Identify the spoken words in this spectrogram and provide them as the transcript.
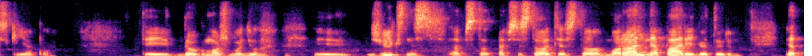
skiepą. Tai daugumo žmonių žvilgsnis apsto, apsistoja ties to moralinę pareigą turim. Bet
